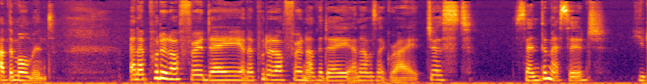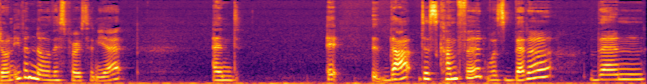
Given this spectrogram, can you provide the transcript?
at the moment. And i put it off for a day and i put it off for another day and i was like right just send the message. You don't even know this person yet. And it that discomfort was better than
